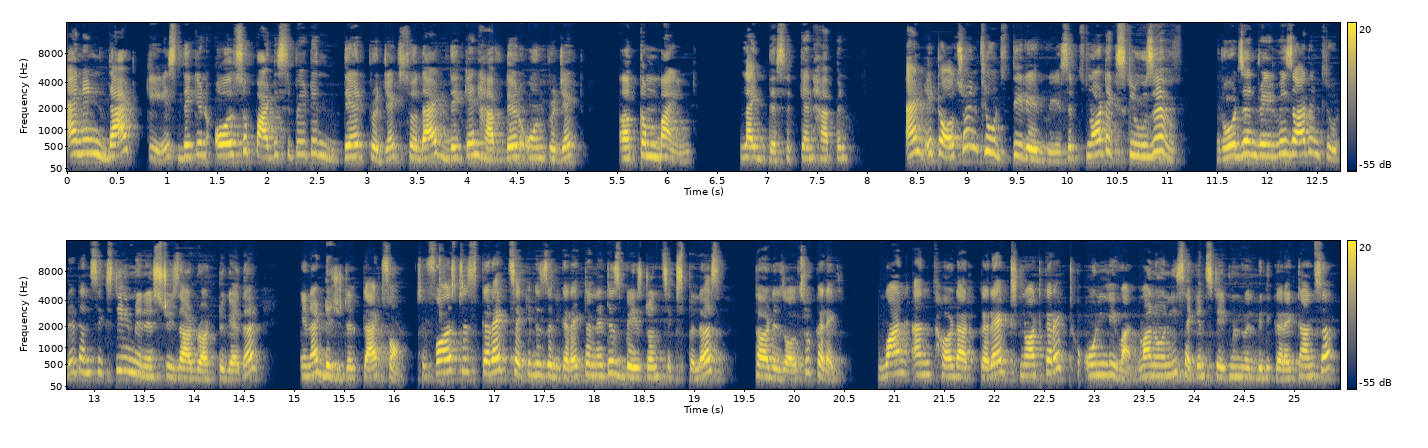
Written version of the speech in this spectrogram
and in that case they can also participate in their project so that they can have their own project uh, combined like this it can happen and it also includes the railways. It's not exclusive. Roads and railways are included and 16 ministries are brought together in a digital platform. So first is correct second is incorrect and it is based on six pillars. Third is also correct. 1 and 3rd are correct, not correct, only 1. 1 only, second statement will be the correct answer.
